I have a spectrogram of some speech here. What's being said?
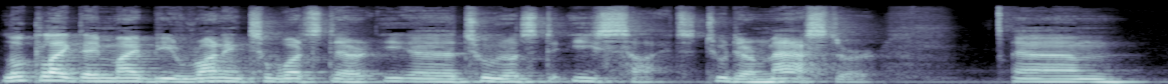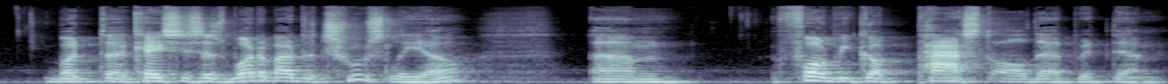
look like they might be running towards their uh, towards the east side to their master." Um, but uh, Casey says, "What about the truce, Leo? Um, thought we got past all that with them."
